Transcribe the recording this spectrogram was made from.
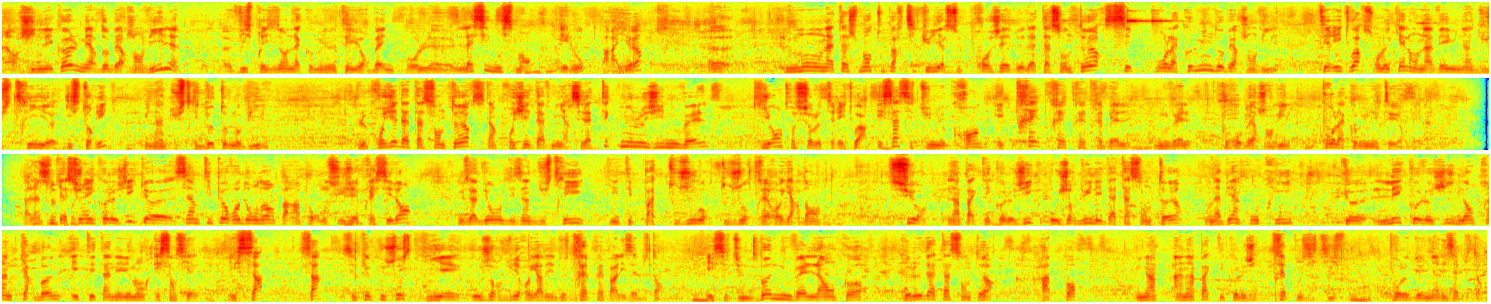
Alors Gilles Lécole, maire d'Aubergenville, euh, vice-président de la communauté urbaine pour l'assainissement et l'eau par ailleurs. Euh, mon attachement tout particulier à ce projet de data center, c'est pour la commune d'Aubergenville, territoire sur lequel on avait une industrie euh, historique, une industrie d'automobile. Le projet data center, c'est un projet d'avenir, c'est la technologie nouvelle qui entre sur le territoire. Et ça, c'est une grande et très très très très belle nouvelle pour Aubergenville, pour la communauté urbaine. Bah, l'implication écologique, euh, c'est un petit peu redondant par rapport au sujet précédent. Nous avions des industries qui n'étaient pas toujours, toujours très regardantes sur l'impact écologique. Aujourd'hui, les data centers, on a bien compris que l'écologie, l'empreinte carbone était un élément essentiel. Et ça, ça, c'est quelque chose qui est aujourd'hui regardé de très près par les habitants. Et c'est une bonne nouvelle, là encore, que le data center rapporte un impact écologique très positif pour le devenir des habitants.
